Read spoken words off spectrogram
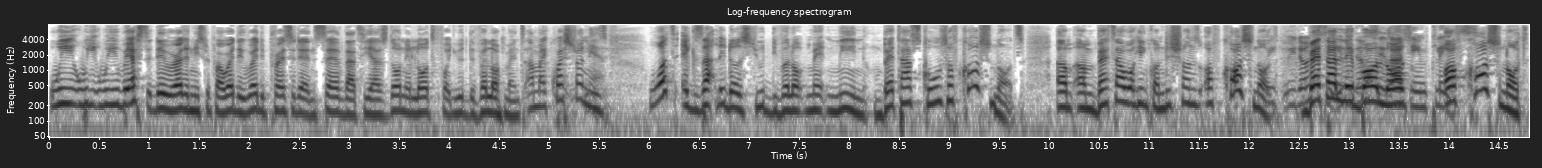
we, we, we yesterday we read a newspaper where the, where the president said that he has done a lot for youth development, and my question is, what exactly does youth development mean? Better schools? Of course not. Um, um better working conditions? Of course not. We- we better see- labor laws? in place. Of course not.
